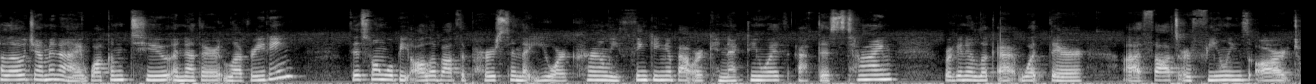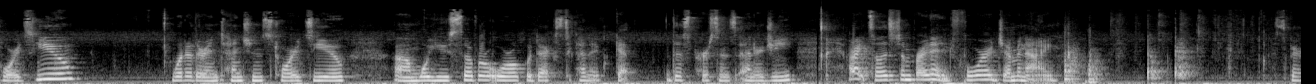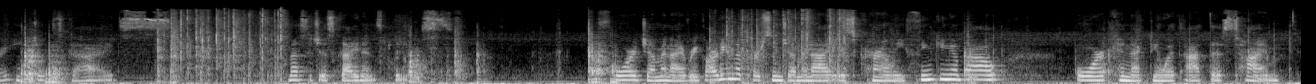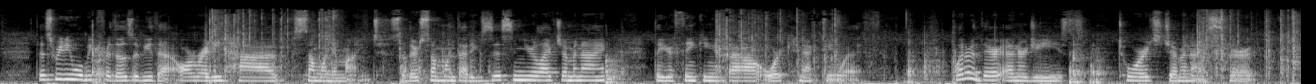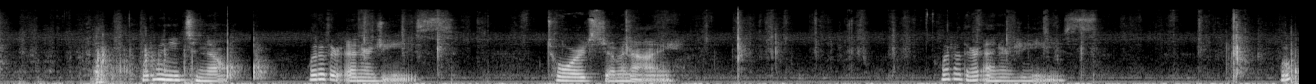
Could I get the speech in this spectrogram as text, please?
Hello, Gemini. Welcome to another love reading. This one will be all about the person that you are currently thinking about or connecting with at this time. We're going to look at what their uh, thoughts or feelings are towards you. What are their intentions towards you? Um, we'll use several oracle decks to kind of get this person's energy. All right, so let's jump right in for Gemini. Spirit angels, guides, messages, guidance, please. For Gemini, regarding the person Gemini is currently thinking about or connecting with at this time. This reading will be for those of you that already have someone in mind. So there's someone that exists in your life, Gemini, that you're thinking about or connecting with. What are their energies towards Gemini spirit? What do we need to know? What are their energies towards Gemini? What are their energies? Ooh.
